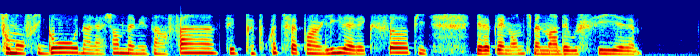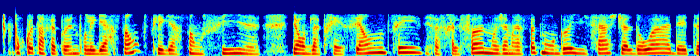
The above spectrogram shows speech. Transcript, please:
sur mon frigo, dans la chambre de mes enfants? Tu sais, pourquoi tu fais pas un livre avec ça? Puis il y avait plein de monde qui me demandait aussi euh, pourquoi t'en fais pas une pour les garçons? Parce que les garçons aussi, euh, ils ont de la pression, tu sais, ça serait le fun. Moi, j'aimerais ça que mon gars, il sache qu'il a le droit d'être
